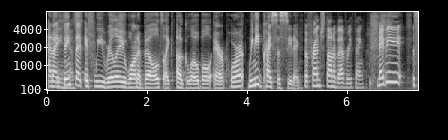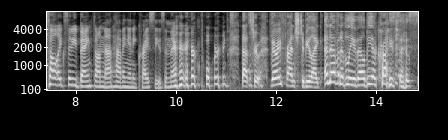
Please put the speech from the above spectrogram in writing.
And Genius. I think that if we really want to build like a global airport, we need crisis seating. The French thought of everything. Maybe Salt Lake City banked on not having any crises in their airport. That's true. Very French to be like, inevitably there'll be a crisis.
